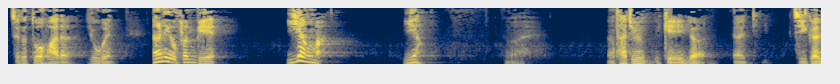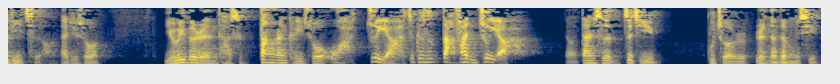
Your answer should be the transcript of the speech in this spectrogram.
这个多话的就问哪里有分别？一样嘛，一样。那他就给一个呃几个例子啊，他就说。有一个人，他是当然可以说哇罪啊，这个是大犯罪，啊，但是自己不做任何的东西，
